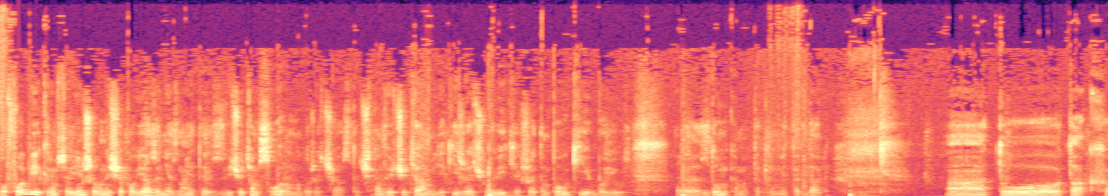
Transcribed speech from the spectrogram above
Бо фобії, крім всього іншого, вони ще пов'язані, знаєте, з відчуттям сорому дуже часто, чи там з відчуттям, який же я чоловік, якщо я там павуків боюсь, е, з думками такими і так далі. А, то так, е,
